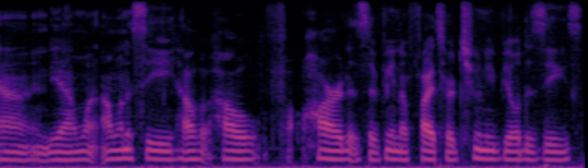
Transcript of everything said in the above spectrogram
and yeah, I want I want to see how how hard Zafina fights her Chunibyo disease.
